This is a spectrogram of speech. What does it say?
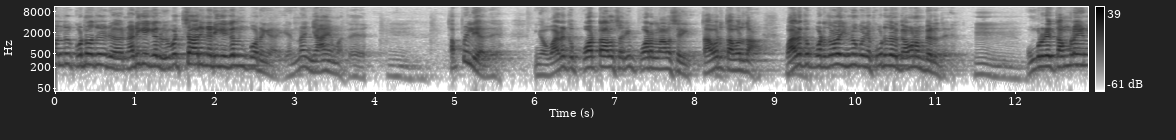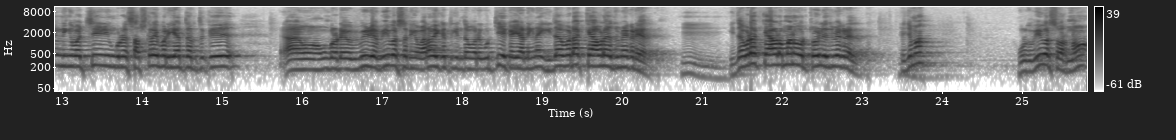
வந்து கொண்டு வந்து நடிகைகள் விபச்சாரி நடிகைகள்னு போடுறீங்க. என்ன நியாயம் அது? தப்பு இல்லையா அது? நீங்கள் வழக்கு போட்டாலும் சரி போடலனாலும் சரி தவறு தவறு தான் வழக்கு போடுறதுனால இன்னும் கொஞ்சம் கூடுதல் கவனம் பெறுது. உங்களுடைய தமிழைன் நீங்கள் வச்சு உங்களுடைய சப்ஸ்கிரைபர் ஏற்றுறதுக்கு உங்களுடைய வீடியோ வியூவர்ஸை நீங்கள் வர வைக்கிறதுக்கு இந்த ஒரு உத்தியை கையாண்டிங்கன்னா இதை விட கேவலம் எதுவுமே கிடையாது. இதை விட கேவலமான ஒரு தொழில் எதுவுமே கிடையாது. நிஜமா? உங்களுக்கு வியூவர்ஸ் வரணும்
